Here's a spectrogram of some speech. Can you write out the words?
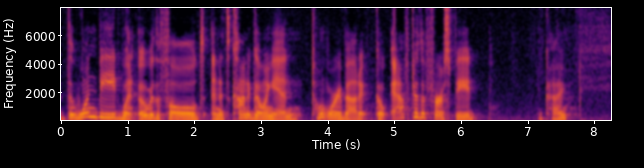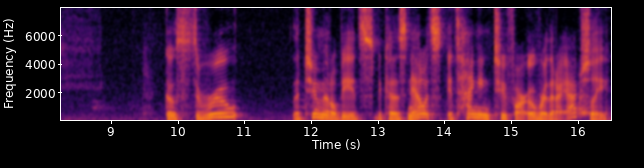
the one bead went over the fold and it's kind of going in. Don't worry about it. Go after the first bead, okay? Go through the two middle beads because now it's it's hanging too far over that I actually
